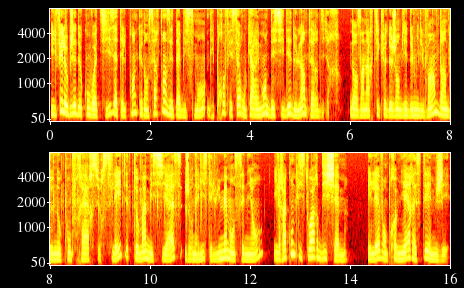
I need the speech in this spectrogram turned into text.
il fait l'objet de convoitises à tel point que dans certains établissements, des professeurs ont carrément décidé de l'interdire. Dans un article de janvier 2020 d'un de nos confrères sur Slate, Thomas Messias, journaliste et lui-même enseignant, il raconte l'histoire d'Hichem, élève en première STMG,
